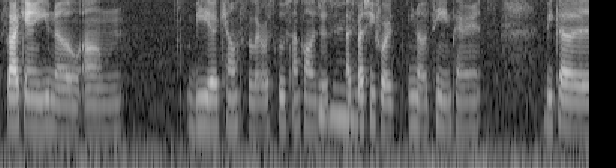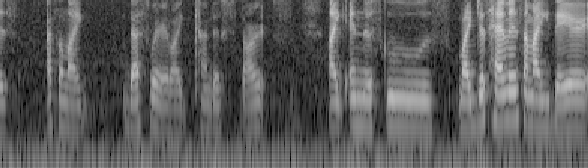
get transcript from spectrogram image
so i can you know um, be a counselor or school psychologist, mm-hmm. especially for you know teen parents, because I feel like that's where like kind of starts, like in the schools, like just having somebody there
